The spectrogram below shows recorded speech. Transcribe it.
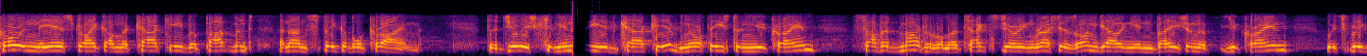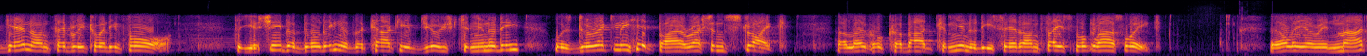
calling the airstrike on the Kharkiv apartment an unspeakable crime. The Jewish community in Kharkiv, northeastern Ukraine, suffered multiple attacks during Russia's ongoing invasion of Ukraine, which began on February 24. The yeshiva building of the Kharkiv Jewish community was directly hit by a Russian strike, a local Chabad community said on Facebook last week. Earlier in March,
